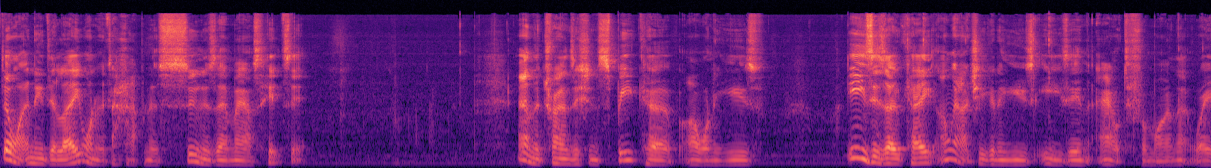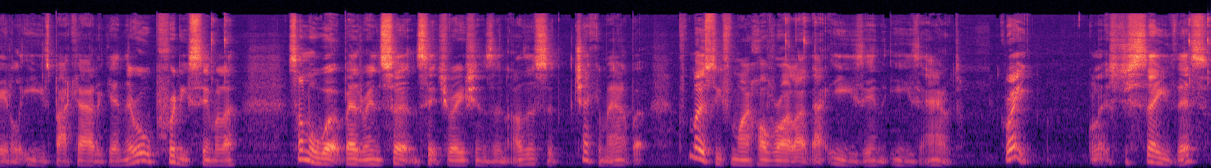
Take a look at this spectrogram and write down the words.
Don't want any delay, want it to happen as soon as their mouse hits it. And the transition speed curve I want to use Ease is okay. I'm actually going to use ease in out for mine. That way it'll ease back out again. They're all pretty similar. Some will work better in certain situations than others, so check them out. But mostly for my hover, I like that ease in, ease out. Great. Well, let's just save this.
